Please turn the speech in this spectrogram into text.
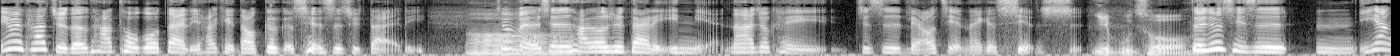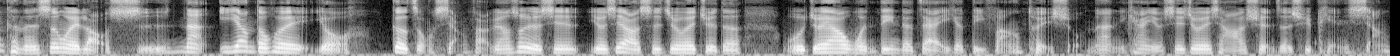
因为他觉得他透过代理，他可以到各个县市去代理，哦、就每个县市他都去代理一年，那他就可以就是了解那个现实，也不错。对，就其实嗯，一样可能身为老师，那一样都会有。各种想法，比方说有些有些老师就会觉得我就要稳定的在一个地方退休，那你看有些就会想要选择去偏乡，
